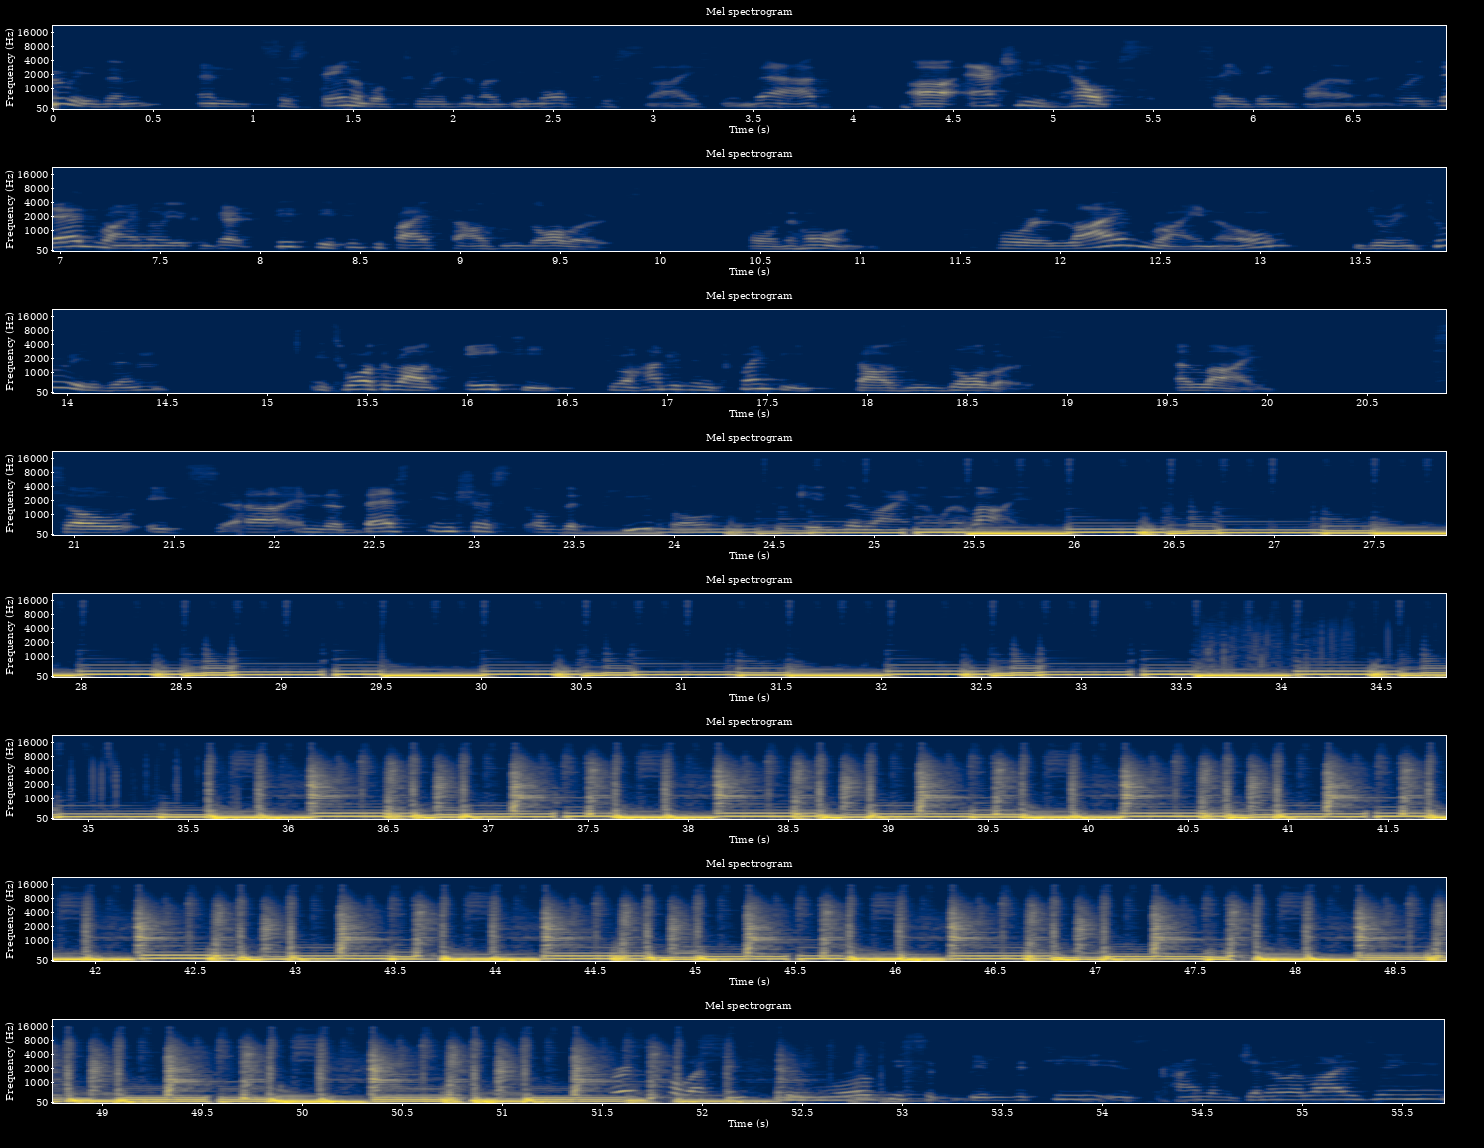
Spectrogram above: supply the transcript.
tourism and sustainable tourism, I'll be more precise in that, uh, actually helps save the environment. For a dead rhino, you can get fifty, fifty-five thousand dollars for the horn. For a live rhino during tourism, it's worth around eighty to one hundred and twenty thousand dollars alive. So it's uh, in the best interest of the people to keep the rhino alive.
